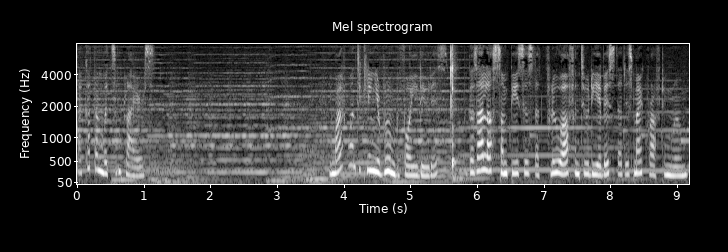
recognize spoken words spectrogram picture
I cut them with some pliers. You might want to clean your room before you do this, because I lost some pieces that flew off into the abyss that is my crafting room.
